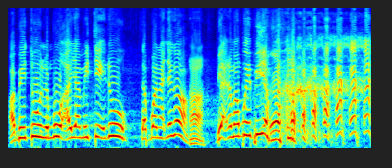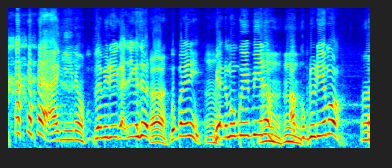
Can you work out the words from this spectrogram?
Habis tu lembu ayam itik tu siapa nak jaga? Ha. Biar dia mampu happy lah. Angin tu. Sambil duduk ikat tadi kasut. Ah. Beban ni. Hmm. Biar dia mampu happy lah. Hmm, hmm. Aku peduli apa? Ha.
